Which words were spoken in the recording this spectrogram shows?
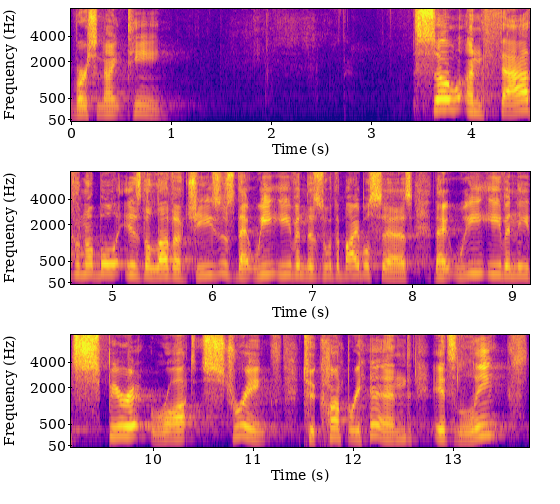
verse 19. So unfathomable is the love of Jesus that we even, this is what the Bible says, that we even need spirit wrought strength to comprehend its length,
